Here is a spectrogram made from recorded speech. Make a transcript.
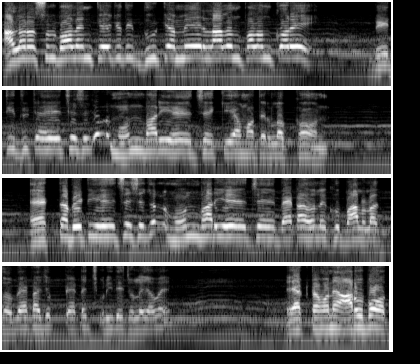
আল্লাহ রসুল বলেন কেউ যদি দুইটা মেয়ের লালন পালন করে, বেটি দুইটা হয়েছে, সেজন্য মন ভারী হয়েছে কিয়ামতের লক্ষণ। একটা বেটি হয়েছে, সেজন্য মন ভারী হয়েছে। বেটা হলে খুব ভালো লাগতো। বেটা যে পেটে ছুরি দিয়ে চলে যাবে। একটা মানে আরও বদ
